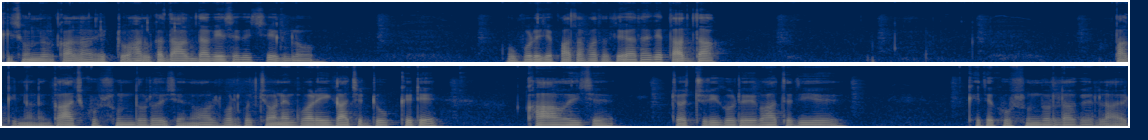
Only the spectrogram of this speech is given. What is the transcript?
কি সুন্দর কালার একটু হালকা দাগ দাগ এসে গেছে, এগুলো উপরে যে পাতা পাতা দেওয়া থাকে, তার দাগ। বাকি নাহলে গাছ খুব সুন্দর হয়েছে, নল ফল করছে। অনেকবার এই গাছের ডোক কেটে খাওয়া হয়েছে, চচ্চড়ি করে ভাতে দিয়ে। খেতে খুব সুন্দর লাগে লাউয়ের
